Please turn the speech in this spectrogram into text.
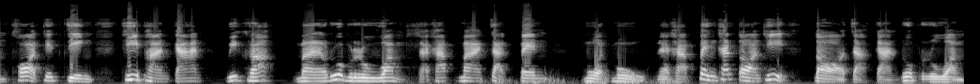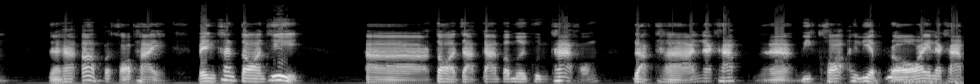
ำข้อเท็จจริงที่ผ่านการวิเคราะห์มารวบรวมนะครับ มาจัดเป็นหมวดหมู่นะครับ เป็นขั้นตอนที่ต่อจากการรวบรวมนะครับอ้าวขออภัย เป็นขั้นตอนที่ต่อจากการประเมินคุณค่าของ หลักฐานนะครับวิเคราะห์ให้เรียบร้อยนะครับ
